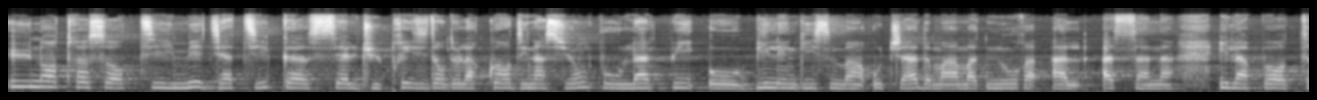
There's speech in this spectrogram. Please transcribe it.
Une autre sortie médiatique, celle du président de la coordination pour l'appui au bilinguisme au Tchad, Mohamed Nour Al-Hassana. Il apporte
